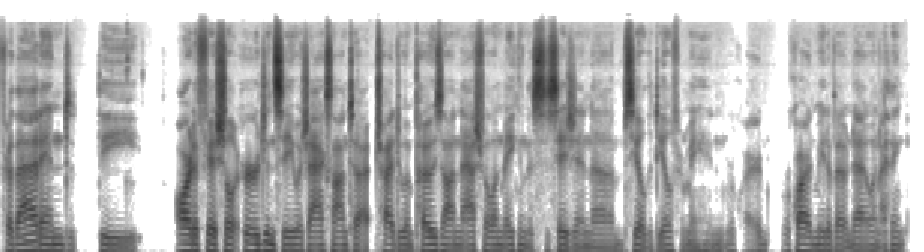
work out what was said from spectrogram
for that, and the artificial urgency which Axon t- tried to impose on Nashville in making this decision um, sealed the deal for me and required required me to vote no. And I think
